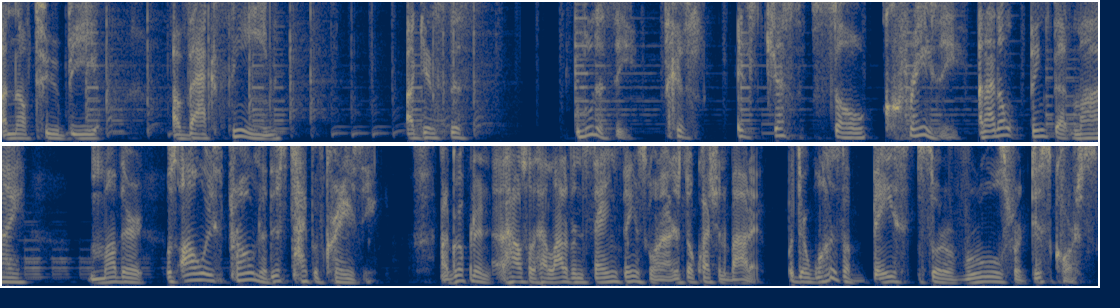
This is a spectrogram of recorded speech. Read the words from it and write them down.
enough to be a vaccine against this lunacy? Because it's just so crazy. And I don't think that my mother was always prone to this type of crazy. I grew up in a household that had a lot of insane things going on. There's no question about it. But there was a base sort of rules for discourse.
